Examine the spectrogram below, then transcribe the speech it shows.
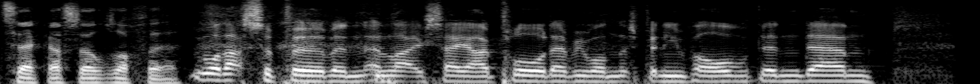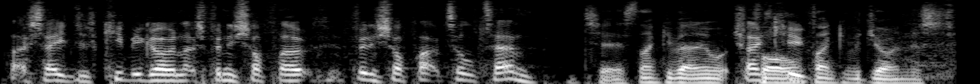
take ourselves off there. Well, that's superb. And, and like I say, I applaud everyone that's been involved. And um, like I say, just keep it going. Let's finish off that finish off that till ten. Cheers. Thank you very much, Thank Paul. You. Thank you for joining us.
